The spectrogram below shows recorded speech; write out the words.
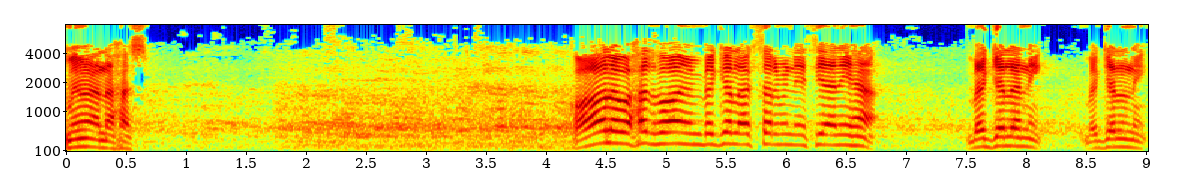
بمعنى حسب. قال وحذفها من بقل أكثر من إتيانها بقلني بقلني.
